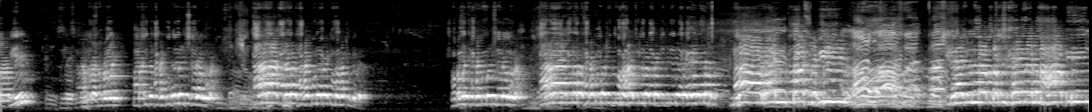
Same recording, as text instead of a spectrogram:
মাহফিল আমরা সবাই পাশে থাকব তো ইনশাআল্লাহ। কারা কারা থাকব না একটু হাত তুলে। সবাই থাকব ইনশাআল্লাহ। কারা কারা থাকব একটু দু হাত তুলে তাকবীর দিয়ে দেখায় দেন নারায়ণ তাকবীর আল্লাহু আকবার বাতি সাহেবের মাহফিল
